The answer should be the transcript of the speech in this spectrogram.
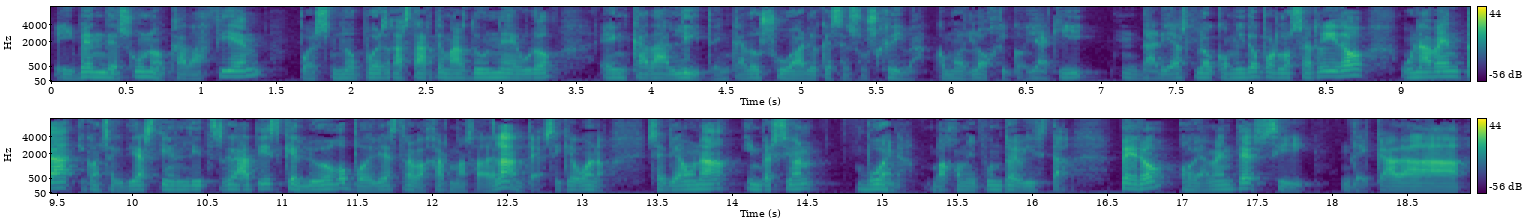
y vendes uno cada 100, pues no puedes gastarte más de un euro en cada lead, en cada usuario que se suscriba, como es lógico. Y aquí darías lo comido por lo servido, una venta y conseguirías 100 leads gratis que luego podrías trabajar más adelante. Así que bueno, sería una inversión buena, bajo mi punto de vista. Pero, obviamente, si de cada.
